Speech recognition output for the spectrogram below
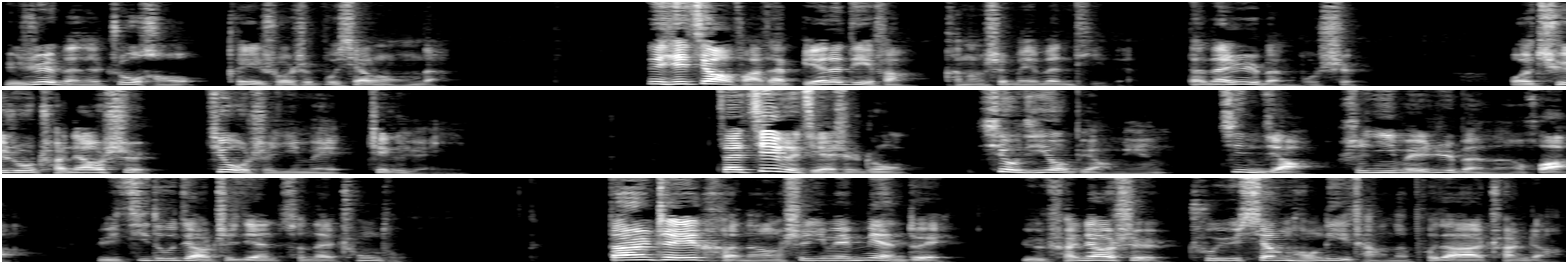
与日本的诸侯可以说是不相容的。那些教法在别的地方可能是没问题的，但在日本不是。我驱逐传教士就是因为这个原因。在这个解释中，秀吉又表明禁教是因为日本文化与基督教之间存在冲突。当然，这也可能是因为面对与传教士处于相同立场的葡萄牙船长。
